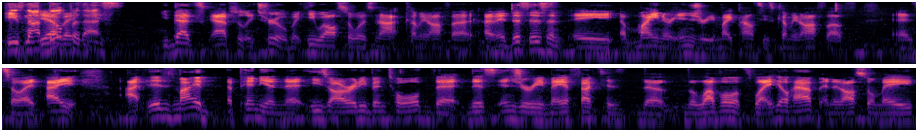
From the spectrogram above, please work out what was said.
He's not yeah, built for that. That's absolutely true, but he also was not coming off a. I mean, this isn't a, a minor injury Mike Pouncey's coming off of, and so I, I, I, it is my opinion that he's already been told that this injury may affect his the the level of play he'll have, and it also may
